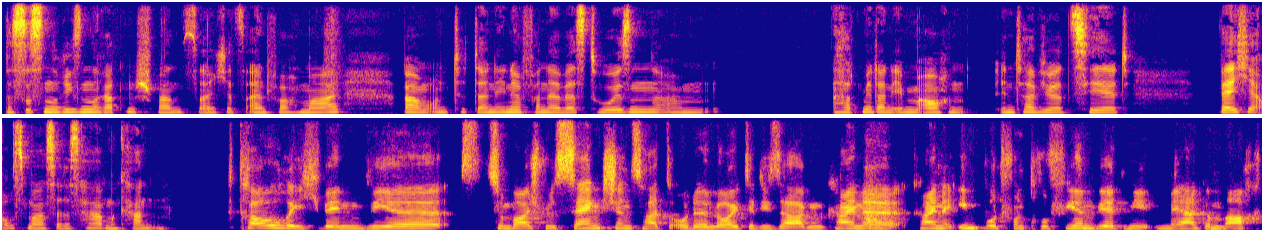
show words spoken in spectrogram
das ist ein riesen Rattenschwanz, sage ich jetzt einfach mal. Ähm, und Danene van der Westhuysen ähm, hat mir dann eben auch ein Interview erzählt, welche Ausmaße das haben kann. Traurig, wenn wir zum Beispiel Sanctions hat oder Leute, die sagen, keine, keine Input von Trophäen wird mehr gemacht.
